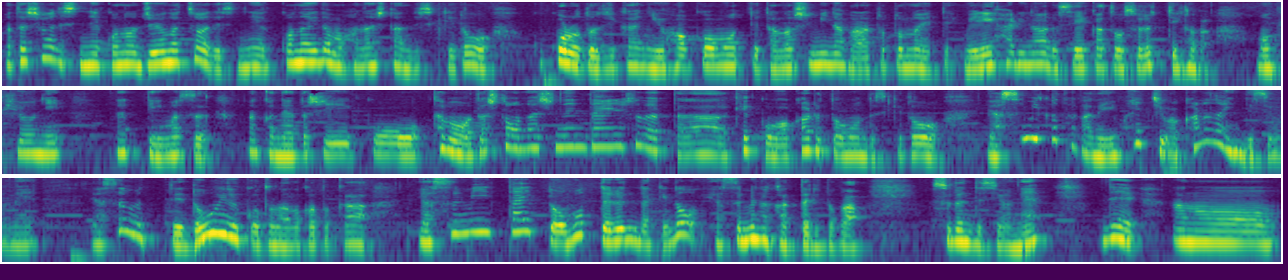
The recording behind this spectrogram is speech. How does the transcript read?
私はですねこの10月はですねこの間も話したんですけど心と時間に余白を持って楽しみながら整えてメリハリのある生活をするっていうのが 目標になっています。なんかね、私、こう、多分私と同じ年代の人だったら結構わかると思うんですけど、休み方がね、いまいちわからないんですよね。休むってどういうことなのかとか休みたいと思ってるんだけど休めなかったりとかするんですよね。であの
